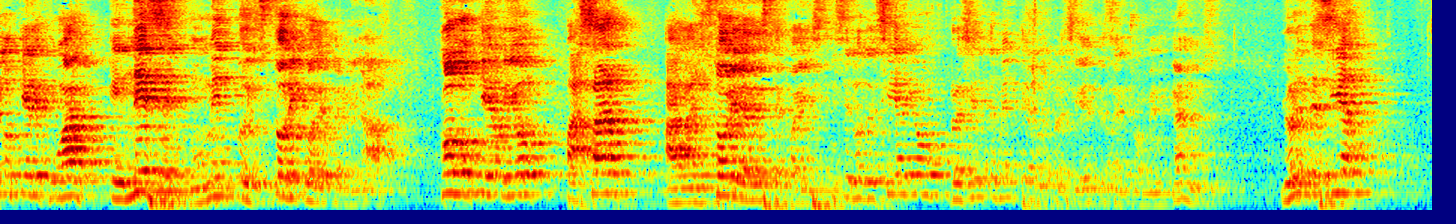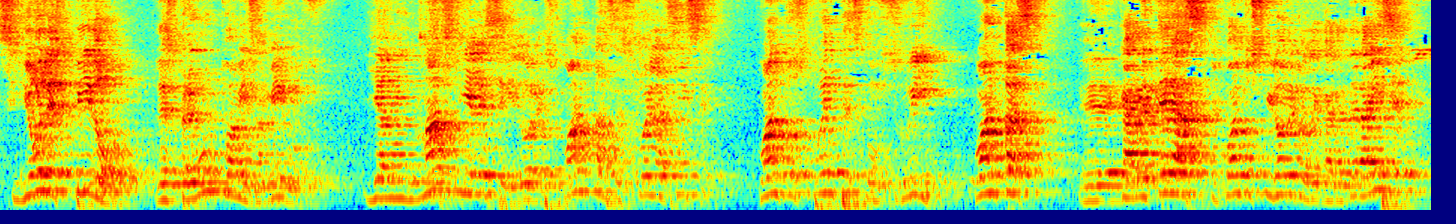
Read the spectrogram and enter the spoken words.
que uno quiere jugar en ese momento histórico determinado. ¿Cómo quiero yo pasar a la historia de este país? Y se lo decía yo recientemente a los presidentes centroamericanos. Yo les decía, si yo les pido, les pregunto a mis amigos y a mis más fieles seguidores, ¿cuántas escuelas hice? ¿Cuántos puentes construí? ¿Cuántas eh, carreteras y cuántos kilómetros de carretera hice?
